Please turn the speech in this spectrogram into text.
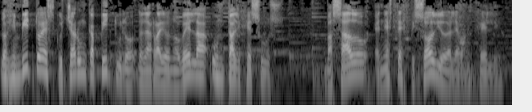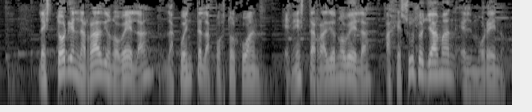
Los invito a escuchar un capítulo de la radionovela Un tal Jesús, basado en este episodio del Evangelio. La historia en la radionovela la cuenta el apóstol Juan. En esta radionovela a Jesús lo llaman el Moreno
